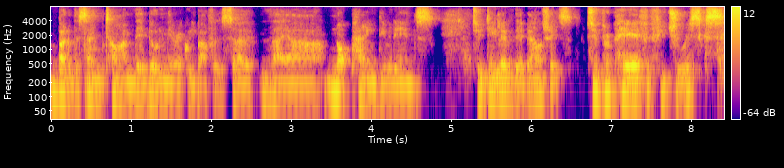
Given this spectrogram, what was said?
But at the same time, they're building their equity buffers. So they are not paying dividends to delever their balance sheets to prepare for future risks.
